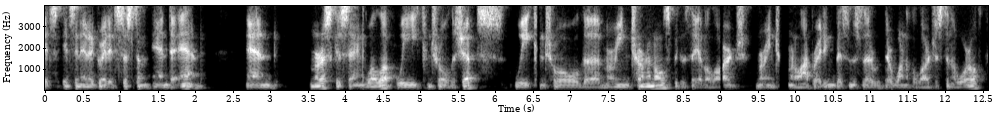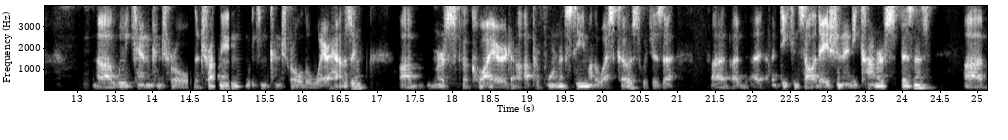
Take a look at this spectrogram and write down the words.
it's it's an integrated system end to end. And Maersk is saying, well, look, we control the ships, we control the marine terminals because they have a large marine terminal operating business. They're, they're one of the largest in the world. Uh, we can control the trucking, we can control the warehousing. Uh, Maersk acquired a performance team on the West Coast, which is a, a, a, a deconsolidation and e-commerce business. Uh,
